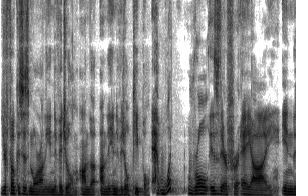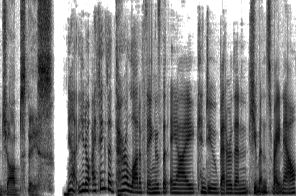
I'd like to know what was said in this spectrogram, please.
your focus is more on the individual, on the on the individual people. At What role is there for AI in the job space? Yeah, you know, I think that there are a lot of things that AI can do better than humans right now,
